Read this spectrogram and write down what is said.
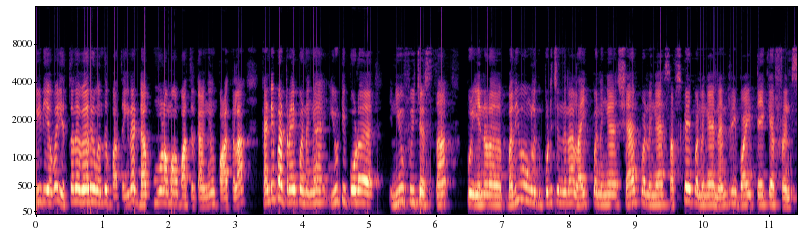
வீடியோவை எத்தனை பேர் வந்து பாத்தீங்கன்னா டப் மூலமா பார்த்துருக்காங்கன்னு பார்க்கலாம் கண்டிப்பா ட்ரை பண்ணுங்க. யூடியூப்போட நியூ ஃபீச்சர்ஸ் தான். என்னோட பதிவு உங்களுக்கு பிடிச்சிருந்ததுன்னா லைக் பண்ணுங்க ஷேர் பண்ணுங்க சப்ஸ்கிரைப் பண்ணுங்க. நன்றி பாய் டேக் கேர் ஃப்ரெண்ட்ஸ்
